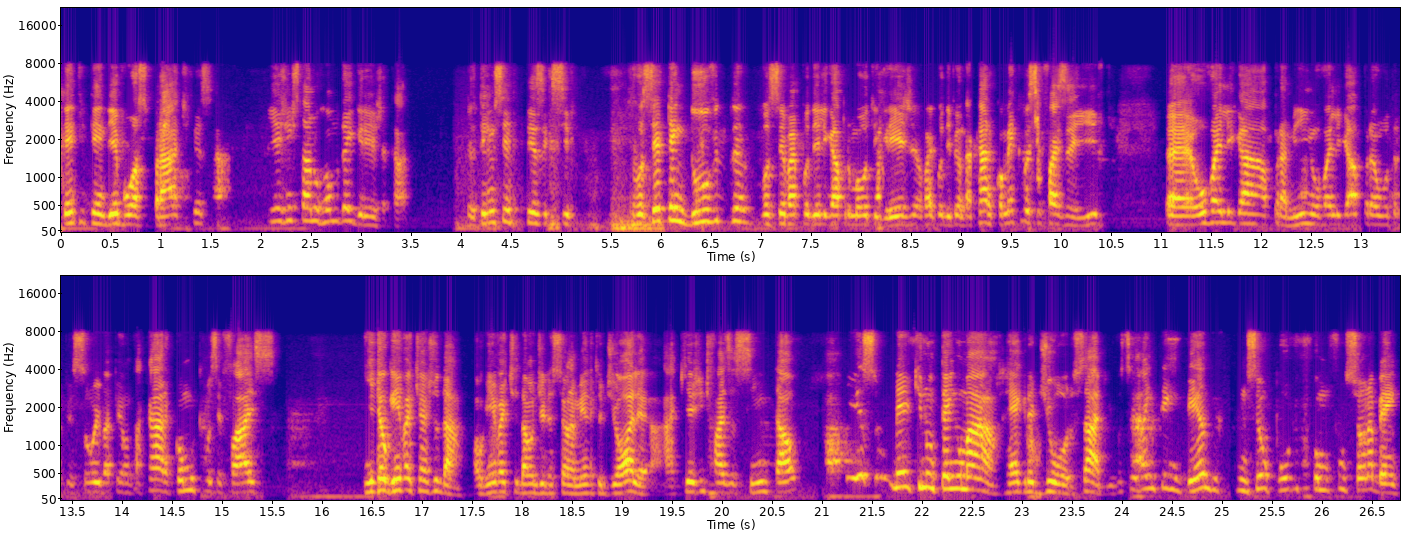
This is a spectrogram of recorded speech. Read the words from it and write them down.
tenta entender boas práticas. E a gente está no ramo da igreja, cara. Eu tenho certeza que se você tem dúvida, você vai poder ligar para uma outra igreja, vai poder perguntar, cara, como é que você faz aí? É, ou vai ligar para mim, ou vai ligar para outra pessoa e vai perguntar, cara, como que você faz? E alguém vai te ajudar, alguém vai te dar um direcionamento de, olha, aqui a gente faz assim e tal. E isso meio que não tem uma regra de ouro, sabe? Você vai entendendo com seu público como funciona bem.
